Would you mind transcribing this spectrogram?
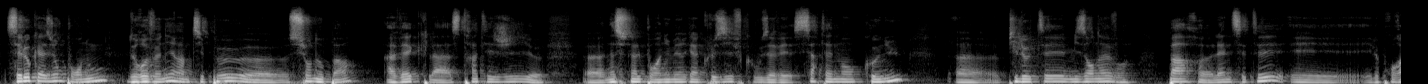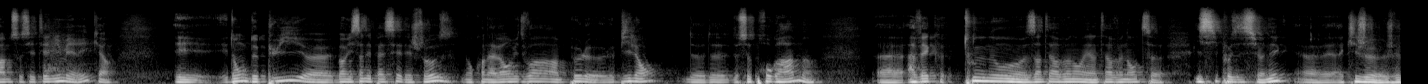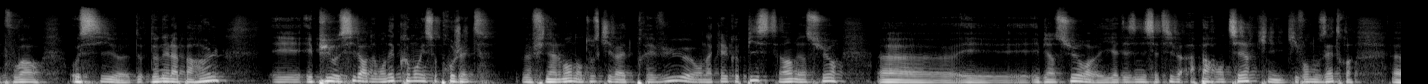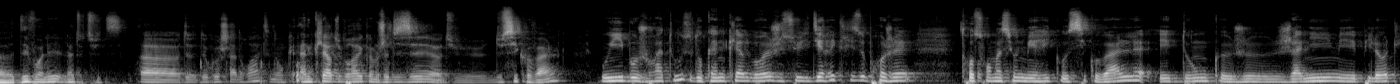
c'est l'occasion pour nous de revenir un petit peu euh, sur nos pas avec la stratégie nationale pour un numérique inclusif que vous avez certainement connue, pilotée, mise en œuvre par l'ANCT et, le programme Société numérique. Et, donc depuis, bon, il s'en est passé des choses. Donc on avait envie de voir un peu le, bilan de, ce programme. Euh, avec tous nos intervenants et intervenantes ici positionnés, euh, à qui je, vais pouvoir aussi euh, donner la parole, et, puis aussi leur demander comment ils se projettent finalement dans tout ce qui va être prévu. On a quelques pistes, hein, bien sûr, et, bien sûr, il y a des initiatives à part entière qui, vont nous être dévoilées là tout de suite. De, gauche à droite, donc Anne-Claire Dubreuil, comme je disais, du, du SICOVAL. Oui, bonjour à tous. Donc Anne-Claire Dubreuil, je suis directrice de projet transformation numérique au SICOVAL et donc euh, j'anime et pilote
